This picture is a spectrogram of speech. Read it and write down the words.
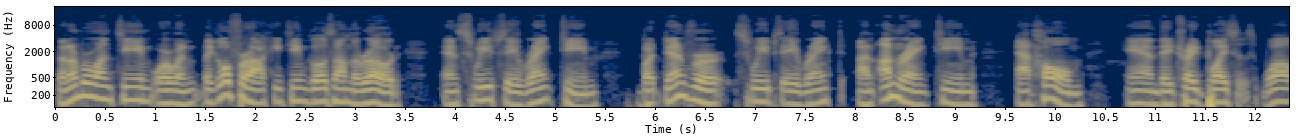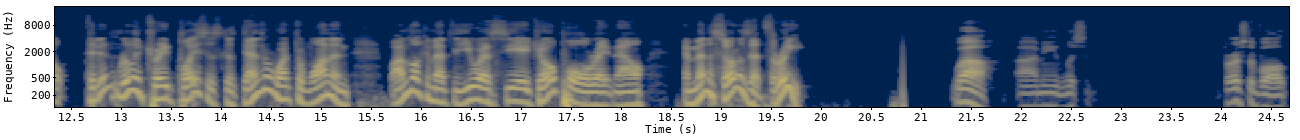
the number one team or when the Gopher hockey team goes on the road and sweeps a ranked team, but Denver sweeps a ranked an unranked team at home and they trade places." Well, they didn't really trade places because Denver went to one, and I'm looking at the USCHO poll right now, and Minnesota's at three. Well, I mean, listen, First of all,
